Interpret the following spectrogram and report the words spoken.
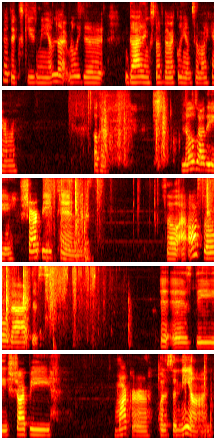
You have to excuse me. I'm not really good guiding stuff directly into my camera. Okay. And those are the Sharpie pens. So I also got this. It is the Sharpie marker, but it's a neon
